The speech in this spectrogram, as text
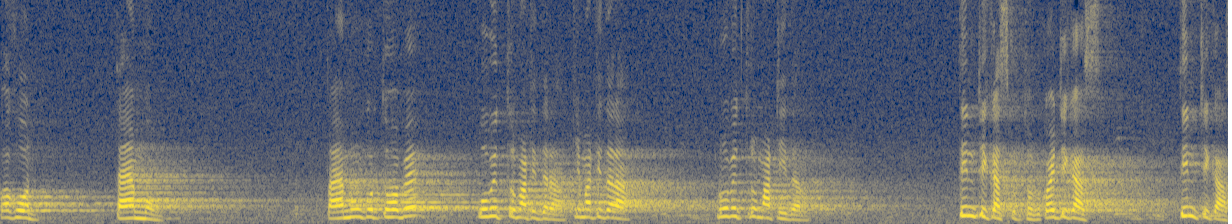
কখন? তায়াম্মম। তায়াম্মম করতে হবে পবিত্র মাটি দ্বারা। কি মাটি দ্বারা? পবিত্র মাটি দ্বারা। তিনটি কাজ করতে হবে। কয়টি কাজ? তিনটি কাজ।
